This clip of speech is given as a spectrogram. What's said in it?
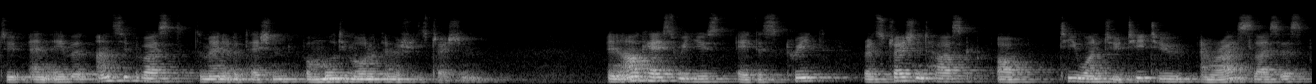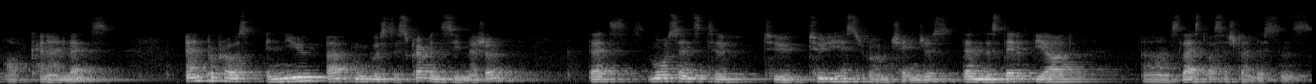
to enable unsupervised domain adaptation for multimodal image registration. In our case, we used a discrete registration task of T1 to T2 MRI slices of canine legs and proposed a new Earth movers discrepancy measure that's more sensitive to 2D histogram changes than the state-of-the-art uh, sliced Wasserstein distance.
